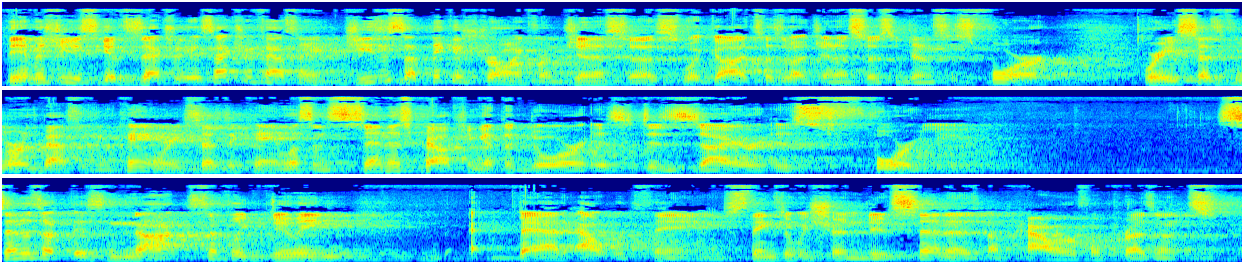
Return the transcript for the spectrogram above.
The image Jesus gives is actually it's actually fascinating. Jesus, I think, is drawing from Genesis, what God says about Genesis in Genesis 4, where he says, remember the passage in Cain, where he says to Cain, listen, sin is crouching at the door, its desire is for you. Sin is, is not simply doing bad outward things, things that we shouldn't do. Sin is a powerful presence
